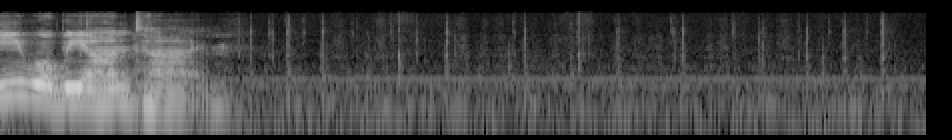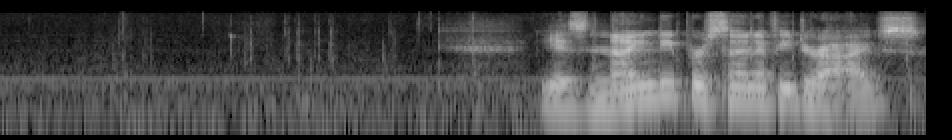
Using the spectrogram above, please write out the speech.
He will be on time. Is 90% if he drives.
